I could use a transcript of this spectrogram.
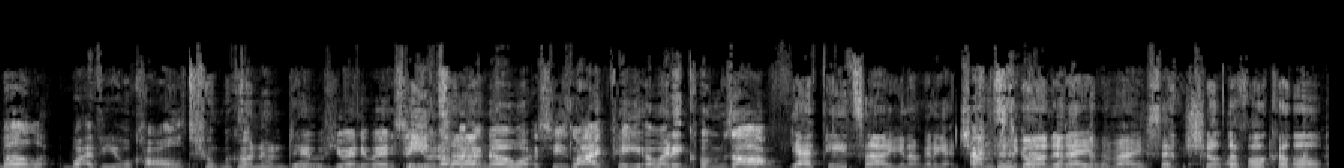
Well, whatever you were called, shouldn't be going on a date with you anyway. So you're not going to know what she's like, Peter, when it comes off. Yeah, Peter, you're not going to get a chance to go on a date with me, so shut the fuck up.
